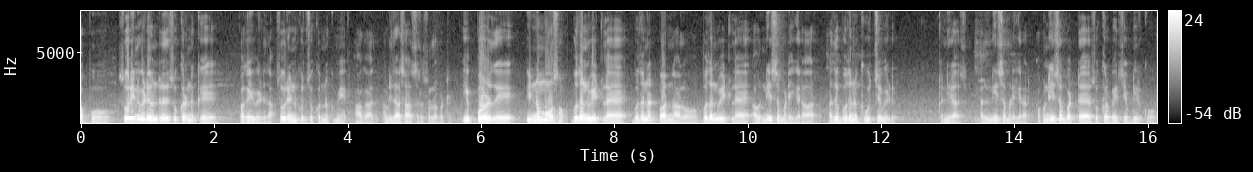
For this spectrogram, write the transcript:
அப்போது சூரியன் வீடுன்றது சுக்கிரனுக்கு பகை வீடு தான் சூரியனுக்கும் சுக்கிரனுக்குமே ஆகாது. அப்படிதான் சாஸ்திரம் சொல்லப்பட்டிருக்கு. இப்பொழுது இன்னும் மோசம். புதன் வீட்டில் புதன் நட்பாக இருந்தாலும் புதன் வீட்டில் அவர் நீசம் அடைகிறார் அது புதனுக்கு உச்ச வீடு. கன்னிராசி. அது நீசம் அடைகிறார் அப்போ நீசம்பட்ட சுக்கிர பயிற்சி எப்படி இருக்கும்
